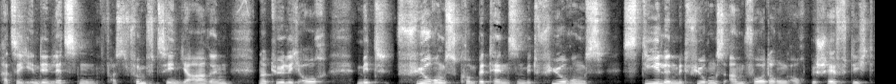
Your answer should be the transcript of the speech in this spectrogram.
hat sich in den letzten fast 15 Jahren natürlich auch mit Führungskompetenzen, mit Führungsstilen, mit Führungsanforderungen auch beschäftigt,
